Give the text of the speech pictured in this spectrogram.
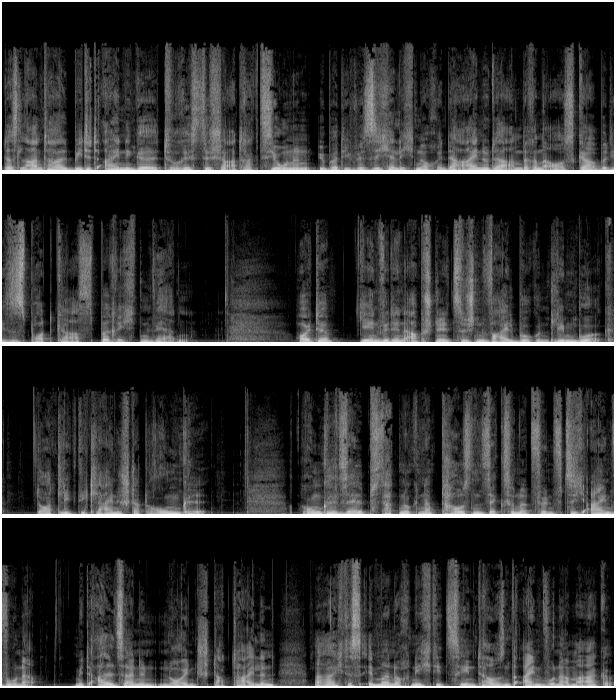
Das Lahntal bietet einige touristische Attraktionen, über die wir sicherlich noch in der ein oder anderen Ausgabe dieses Podcasts berichten werden. Heute gehen wir den Abschnitt zwischen Weilburg und Limburg. Dort liegt die kleine Stadt Runkel. Runkel selbst hat nur knapp 1650 Einwohner. Mit all seinen neuen Stadtteilen erreicht es immer noch nicht die 10.000 Einwohnermarke.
